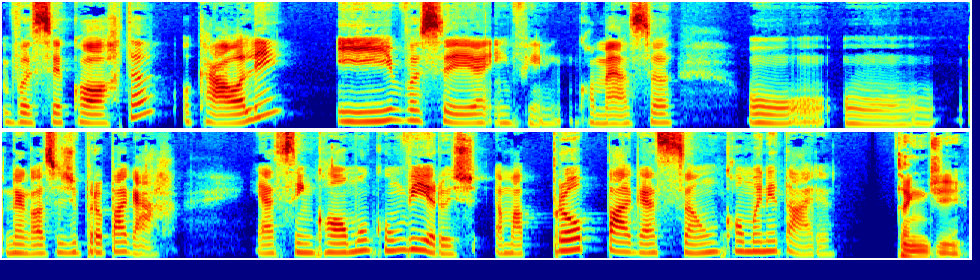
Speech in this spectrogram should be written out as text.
você corta o caule e você, enfim, começa o, o negócio de propagar. É assim como com vírus, é uma propagação comunitária. Entendi.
